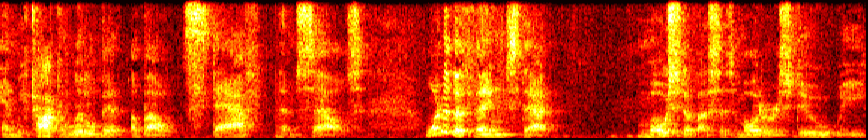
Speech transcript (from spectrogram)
And we've talked a little bit about staff themselves. One of the things that most of us as motorists do, we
